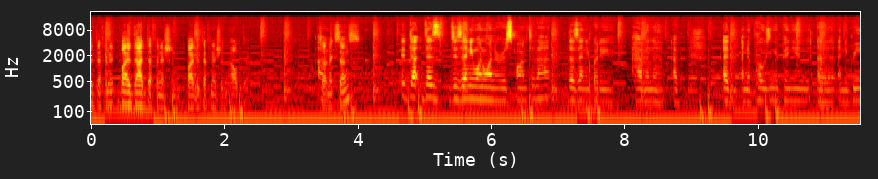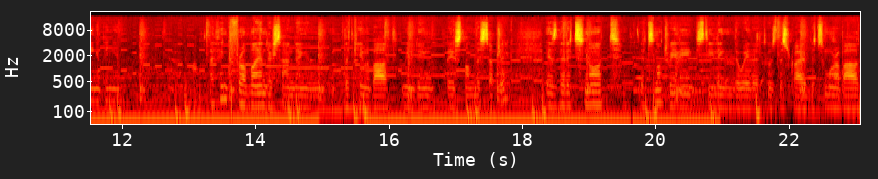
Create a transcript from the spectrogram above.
The defini- by that definition, by the definition out there. Does that Um, make sense? It do- Does Does anyone want to respond to that? Does anybody have an a, a, an opposing opinion, uh, an agreeing opinion? I think from my understanding that came about reading based on this subject is that it's not it's not really stealing the way that it was described. It's more about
